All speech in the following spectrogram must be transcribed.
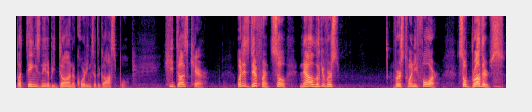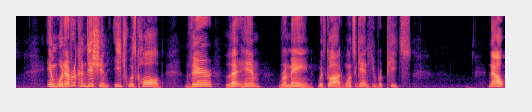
but things need to be done according to the gospel. He does care, but it's different. So now look at verse verse 24. So brothers, in whatever condition each was called, there let him remain with God. Once again, he repeats. Now,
